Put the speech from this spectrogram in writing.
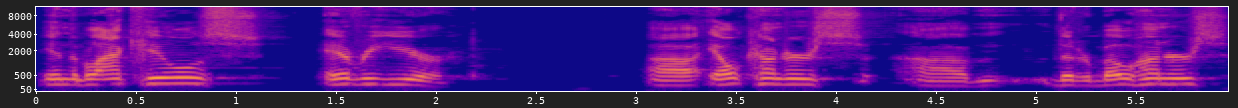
In the Black Hills, every year, uh, elk hunters um, that are bow hunters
